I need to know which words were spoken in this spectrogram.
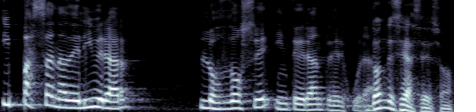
y pasan a deliberar los 12 integrantes del jurado. ¿Dónde se hace eso?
